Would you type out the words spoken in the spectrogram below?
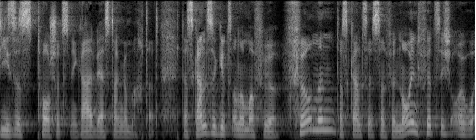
dieses Torschützen, egal wer es dann gemacht hat. Das Ganze gibt's auch nochmal für Firmen. Das Ganze ist dann für 49,11 Euro.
